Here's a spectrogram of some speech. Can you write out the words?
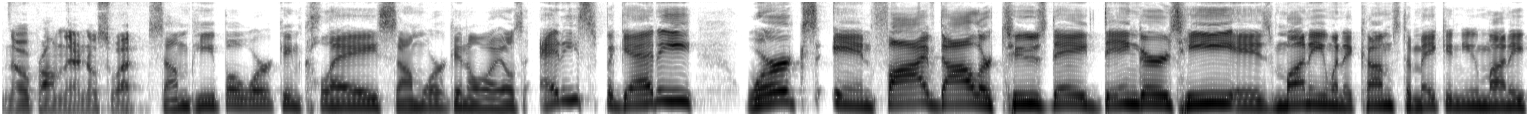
No problem there. No sweat. Some people work in clay, some work in oils. Eddie Spaghetti works in $5 Tuesday dingers. He is money when it comes to making you money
